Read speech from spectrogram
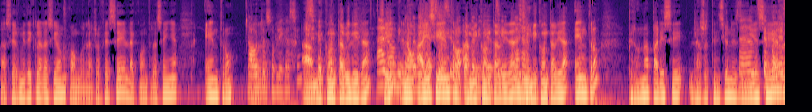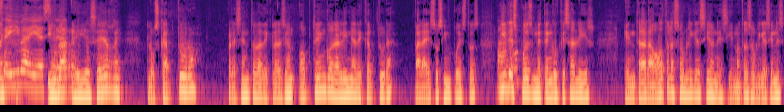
a hacer mi declaración, pongo el RFC, la contraseña, entro a, otras obligaciones. A mi contabilidad, ah, ¿sí? no, ahí sí entro a mi contabilidad, dice mi contabilidad, entro, pero no aparece las retenciones de ISR. Ah, IVA, ISR. IVA e ISR. Los capturo, presento la declaración, obtengo la línea de captura para esos impuestos y después me tengo que salir, entrar a otras obligaciones y en otras obligaciones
